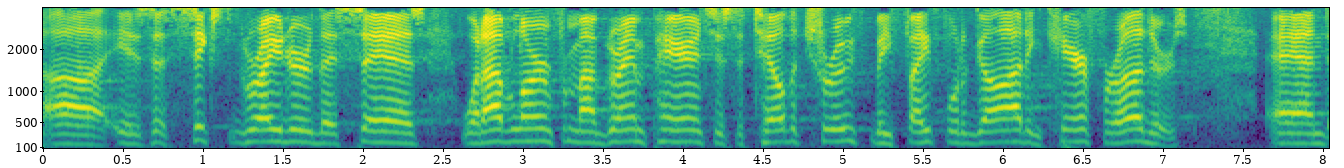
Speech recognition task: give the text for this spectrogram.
uh, is a sixth grader that says, What I've learned from my grandparents is to tell the truth, be faithful to God, and care for others. And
